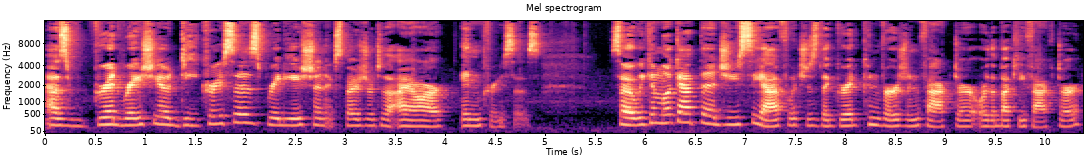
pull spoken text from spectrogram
As grid ratio decreases, radiation exposure to the IR increases. So we can look at the GCF, which is the grid conversion factor or the Bucky factor.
